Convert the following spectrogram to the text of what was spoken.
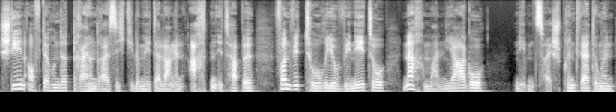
stehen auf der 133 Kilometer langen achten Etappe von Vittorio Veneto nach Maniago neben zwei Sprintwertungen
